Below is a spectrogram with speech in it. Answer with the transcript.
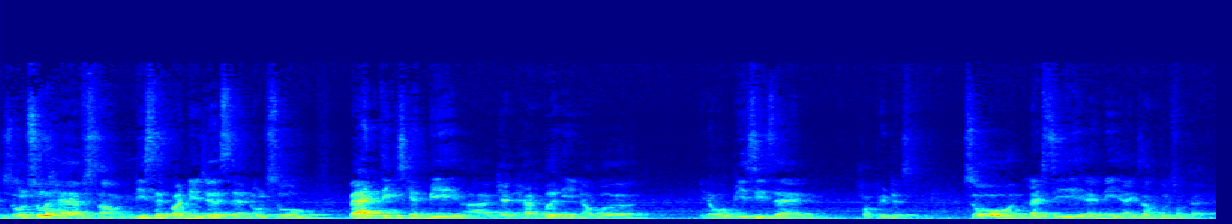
it also have some disadvantages and also bad things can be uh, can happen in our in our PCs and computers. So let's see any examples of that.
